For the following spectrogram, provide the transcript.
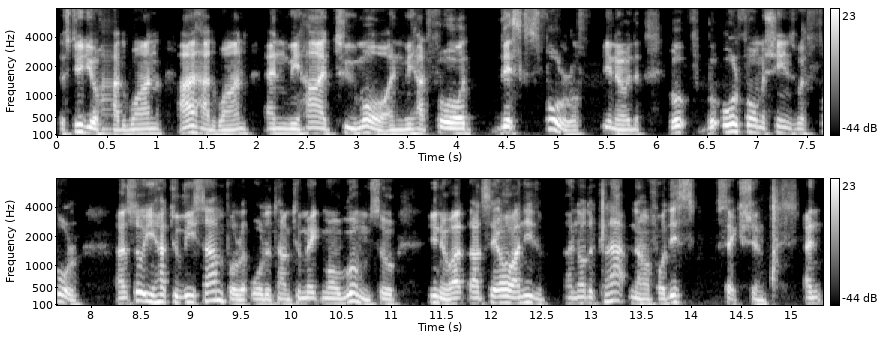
the studio had one, I had one, and we had two more, and we had four discs full of you know the, all four machines were full. And so you had to resample all the time to make more room. So, you know, I'd, I'd say, oh, I need another clap now for this section. And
